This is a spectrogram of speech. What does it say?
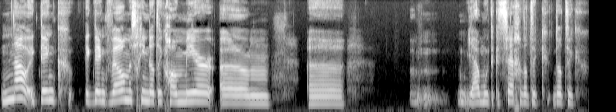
nou, ik denk, ik denk wel misschien dat ik gewoon meer. Um, uh, ja, moet ik het zeggen, dat ik, dat ik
